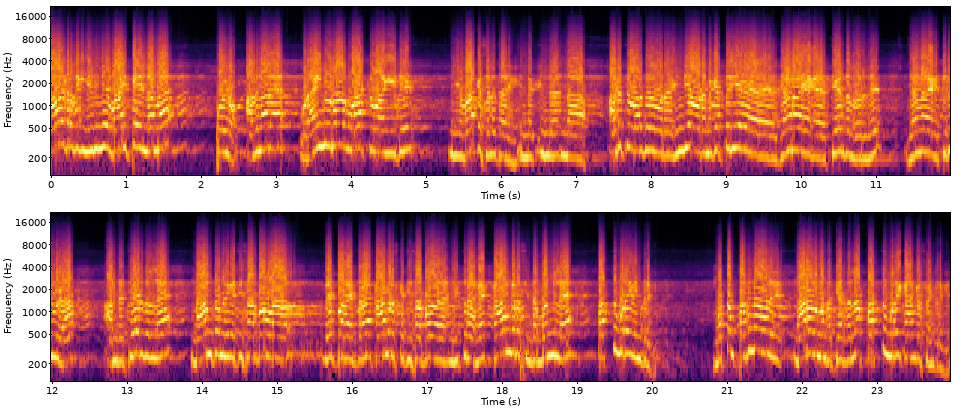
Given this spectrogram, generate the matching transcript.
வாழ்றதுக்கு எதுவுமே வாய்ப்பே இல்லாம போயிடும். அதனால ஒரு ஐநூறு வாக்கு வாங்கிட்டு நீங்க வாக்கு செலுத்தாதீங்க. இந்த இந்த அடுத்து வருது ஒரு இந்தியாவோட மிகப்பெரிய ஜனநாயக தேர்தல் வருது. ஜனநாயக திருவிழா. அந்த தேர்தலில் நாம் தமிழ் கட்சி சார்பாக வேட்பாளர் நிறுத்துறாங்க காங்கிரஸ் கட்சி சார்பாக நிறுத்துறாங்க காங்கிரஸ் இந்த மண்ணில் பத்து முறை வென்றிருக்கு. மொத்தம் பதினாலு நாடாளுமன்ற தேர்தலில் பத்து முறை காங்கிரஸ் வென்றிருக்கு.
